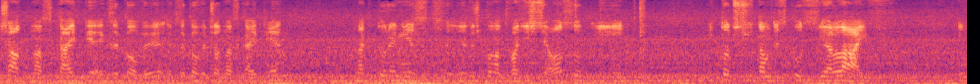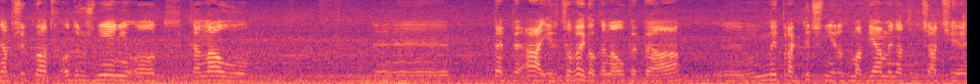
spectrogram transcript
czat na Skype'ie, egzekowy, egzekowy czat na Skype'ie, na którym jest, jest już ponad 20 osób i, i toczy się tam dyskusja live. I na przykład w odróżnieniu od kanału PPA, ircowego kanału PPA. e, My praktycznie rozmawiamy na tym czacie e,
